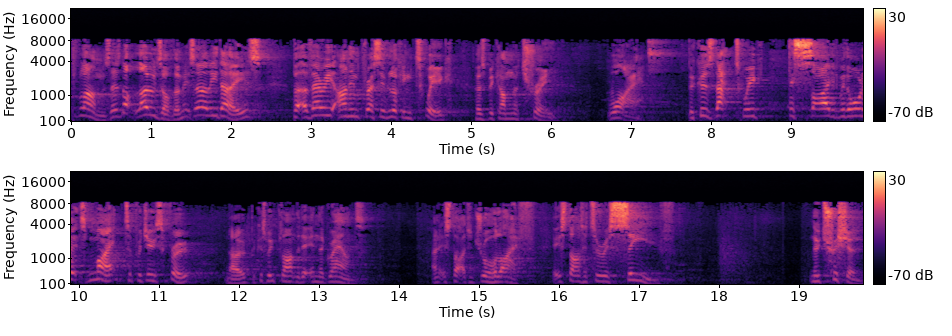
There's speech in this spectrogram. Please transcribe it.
plums. There's not loads of them, it's early days, but a very unimpressive looking twig has become the tree. Why? Because that twig decided with all its might to produce fruit? No, because we planted it in the ground. And it started to draw life. It started to receive nutrition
